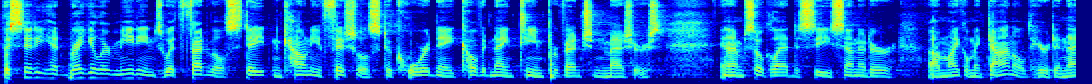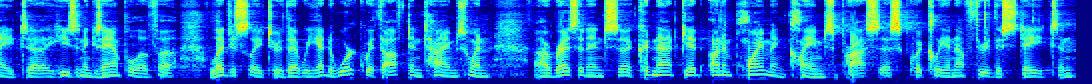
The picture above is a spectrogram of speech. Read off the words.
The city had regular meetings with federal, state, and county officials to coordinate COVID-19 prevention measures. And I'm so glad to see Senator uh, Michael McDonald here tonight. Uh, he's an example of a legislator that we had to work with oftentimes when uh, residents uh, could not get unemployment claims processed quickly enough through the state. And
